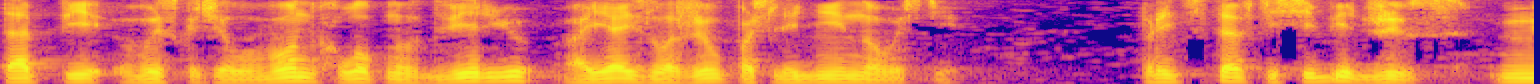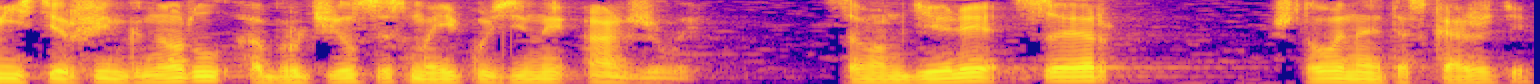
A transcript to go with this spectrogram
Таппи выскочил вон, хлопнув дверью, а я изложил последние новости. Представьте себе, Дживс, мистер Фингнотл обручился с моей кузиной Анжелой. В самом деле, сэр, что вы на это скажете?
